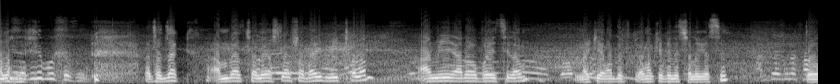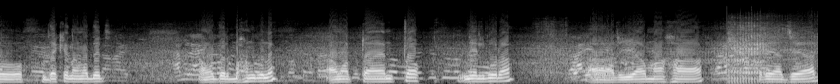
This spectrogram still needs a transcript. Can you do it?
আলমগীর আচ্ছা যাক আমরা চলে আসলাম সবাই মিট হলাম। আমি আরও বইছিলাম নাকি আমাদের আমাকে ফেলে চলে গেছে। তো দেখেন আমাদের আমাদের বাহনগুলো আমারটা অ্যান্টক নীলগুড়া আর ইয়ামাহা রেয়াজেয়ার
